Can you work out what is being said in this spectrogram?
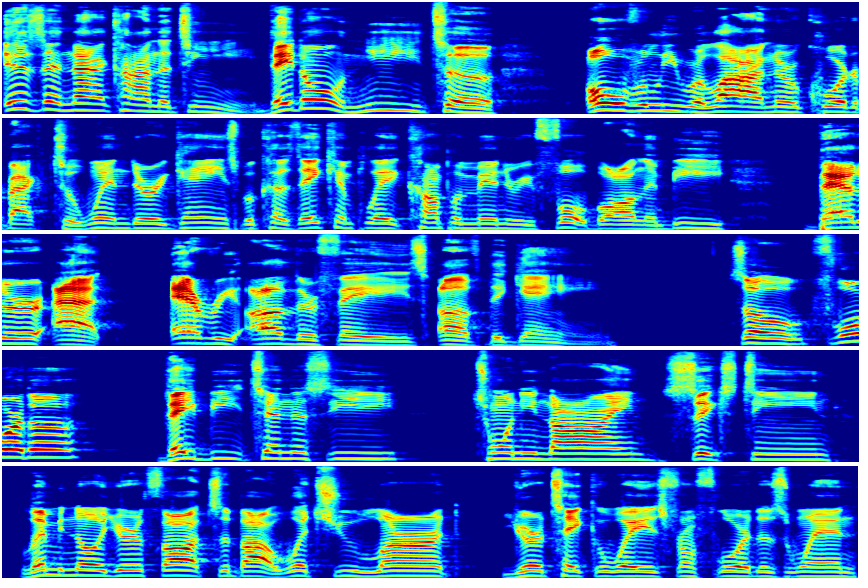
isn't that kind of team. They don't need to overly rely on their quarterback to win their games because they can play complementary football and be better at every other phase of the game. So, Florida, they beat Tennessee 29 16. Let me know your thoughts about what you learned, your takeaways from Florida's win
